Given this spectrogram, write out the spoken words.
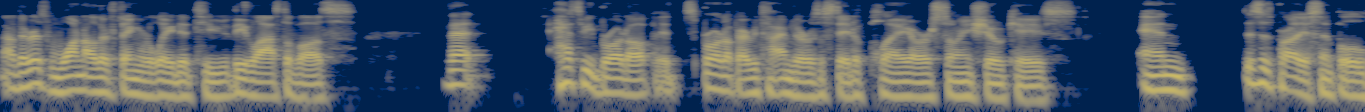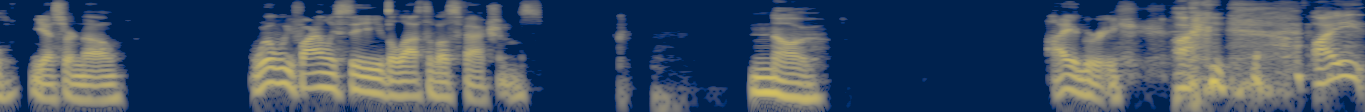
Now, there is one other thing related to The Last of Us that has to be brought up. It's brought up every time there is a state of play or a Sony showcase. And this is probably a simple yes or no. Will we finally see The Last of Us factions? No, I agree. I, I,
